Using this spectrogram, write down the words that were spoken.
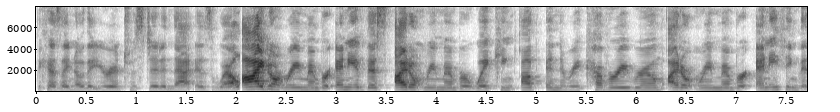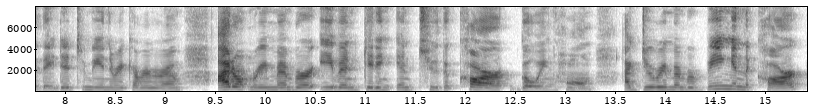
because I know that you're interested in that as well. I don't remember any of this. I don't remember waking up in the recovery room. I don't remember anything that they did to me in the recovery room. I don't remember even getting into the car going home. I do remember being in the car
